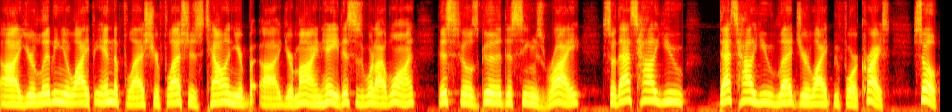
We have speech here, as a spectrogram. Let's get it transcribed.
uh, you're living your life in the flesh. Your flesh is telling your uh, your mind, "Hey, this is what I want. This feels good. This seems right." So that's how you that's how you led your life before Christ. So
